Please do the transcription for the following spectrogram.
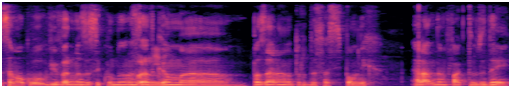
само ако ви върна за секунда назад Върни. към а, пазара на труда, аз си спомних Random Fact of the Day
